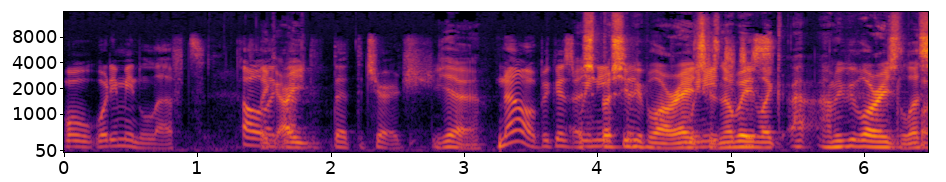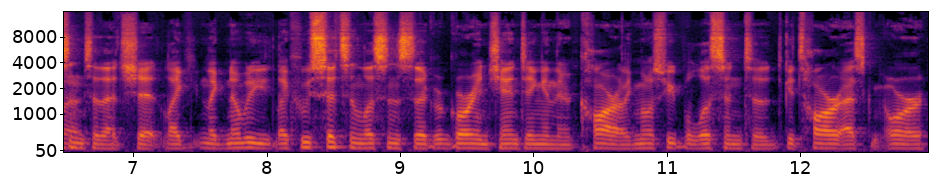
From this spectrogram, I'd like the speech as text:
well, what do you mean left? Oh, Like, like, are you- the, the church? Yeah, No, because we need especially to- people our age. Because nobody just- like how many people our age listen What? to that shit? Like like nobody like who sits and listens to Gregorian chanting in their car? Like most people listen to guitar esque or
